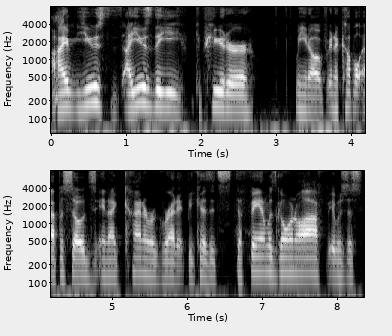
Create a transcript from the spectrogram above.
I used I used the computer you know, in a couple episodes, and I kind of regret it because it's the fan was going off. It was just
